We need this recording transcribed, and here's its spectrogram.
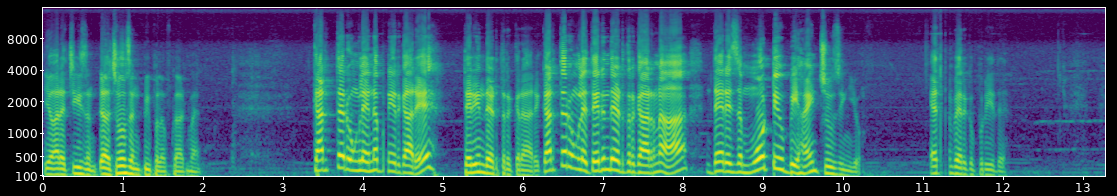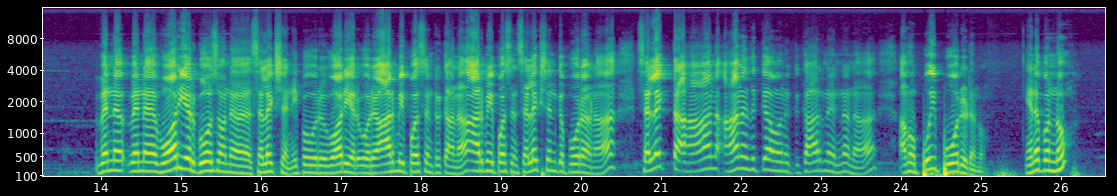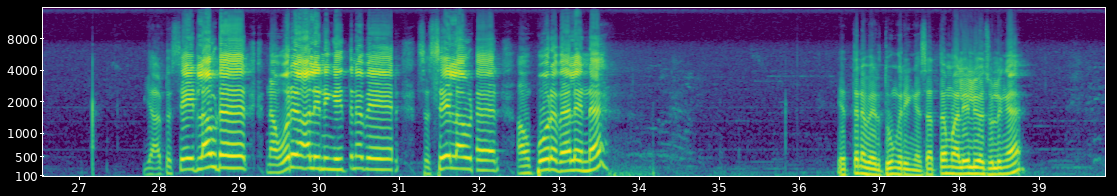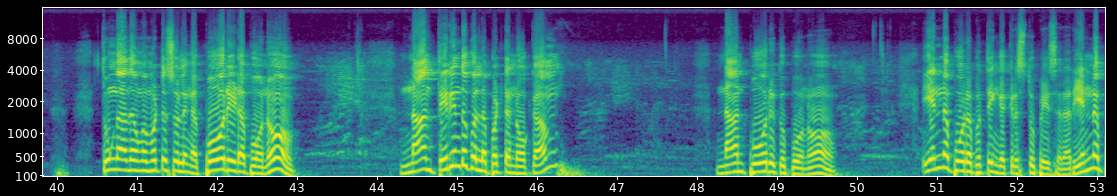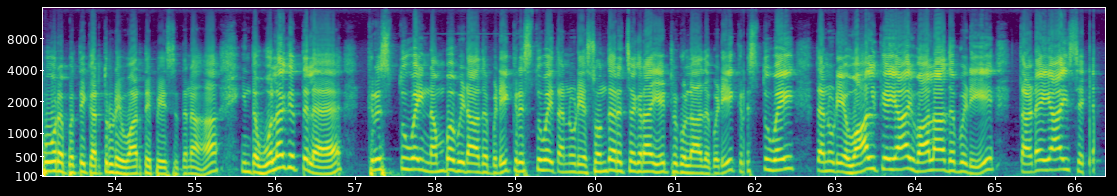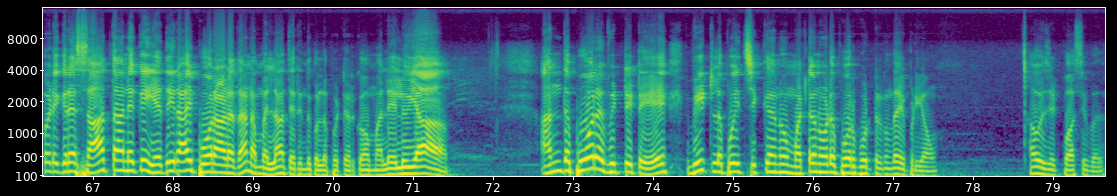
You are a season chosen people of God man கர்த்தர் உங்களை என்ன பண்ணியிருக்காரு? தெரிந்தெடுத்திருக்கிறாரு. கர்த்தர் உங்களை தெரிந்தெடுத்திருக்காருன்னா there is a motive behind choosing you எத்தனை பேருக்கு புரியுது? When when warrior goes on selection இப்போ ஒரு வாரியர் ஒரு ஆர்மி பர்சன் இருக்கானா ஆர்மி பர்சன் செலெக்ஷனுக்கு போறானா செலக்ட் ஆன ஆனதுக்கு அவனுக்கு காரணம் என்னன்னா அவன் போய் போரிடணும். என்ன பண்ணும்? You have to say it louder நான் ஒரு ஆள் நீங்க இத்தனை பேர். ஸோ சே லவுடர் அவன் போற வேலை என்ன? எத்தனை பேர் தூங்குறீங்க? சத்தமா லீலியோ சொல்லுங்க. தூங்காதவங்க மட்டும் சொல்லுங்க. போரிட போகணும். நான் தெரிந்து கொள்ளப்பட்ட நோக்கம் நான் போருக்கு போகணும். என்ன போரை பத்தி இங்க கிறிஸ்து பேசுகிறார் என்ன போரை பத்தி கர்த்தருடைய வார்த்தை பேசுதுன்னா இந்த உலகத்துல கிறிஸ்துவை நம்ப விடாதபடி கிறிஸ்துவை தன்னுடைய சொந்த இரட்சகராய் ஏற்றுக்கொள்ளாதபடி கிறிஸ்துவை தன்னுடைய வாழ்க்கையாய் வாழாதபடி தடையாய் செயல்படுகிற சாத்தானுக்கு எதிராய் போராட தான் நம்ம எல்லாம் தெரிந்து கொள்ளப்பட்டிருக்கோம். அல்லேலூயா அந்த போரை விட்டுட்டு வீட்டில் போய் சிக்கனும் மட்டனோட போர் போட்டுருந்தா எப்படி ஆகும் how is it possible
